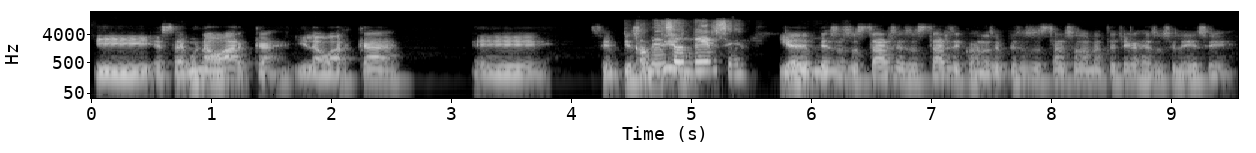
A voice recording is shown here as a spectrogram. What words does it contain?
y está en una barca y la barca eh, se empieza Comienza a, hundirse. Y él empieza a asustarse, a asustarse. Y cuando se empieza a asustar, solamente llega Jesús y le dice,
